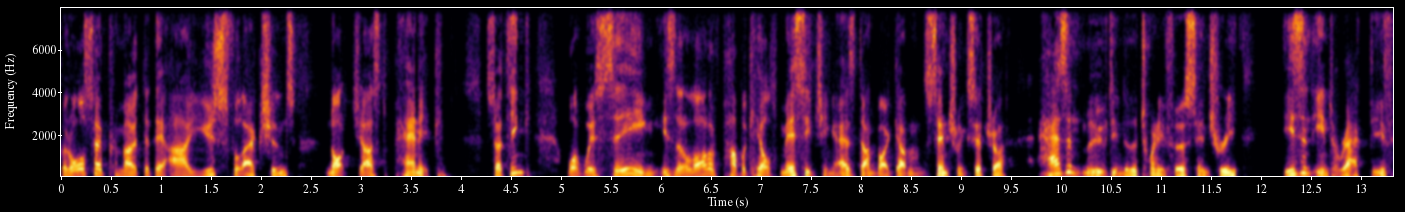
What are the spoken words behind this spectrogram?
but also promote that there are useful actions, not just panic. So I think what we're seeing is that a lot of public health messaging, as done by government, central, etc., hasn't moved into the 21st century, isn't interactive,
